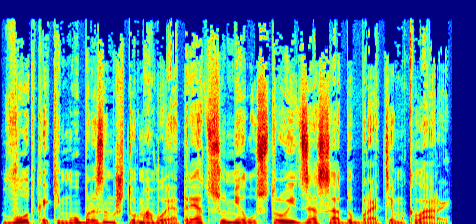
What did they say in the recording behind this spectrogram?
Вот каким образом штурмовой отряд сумел устроить засаду братьям Клары.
